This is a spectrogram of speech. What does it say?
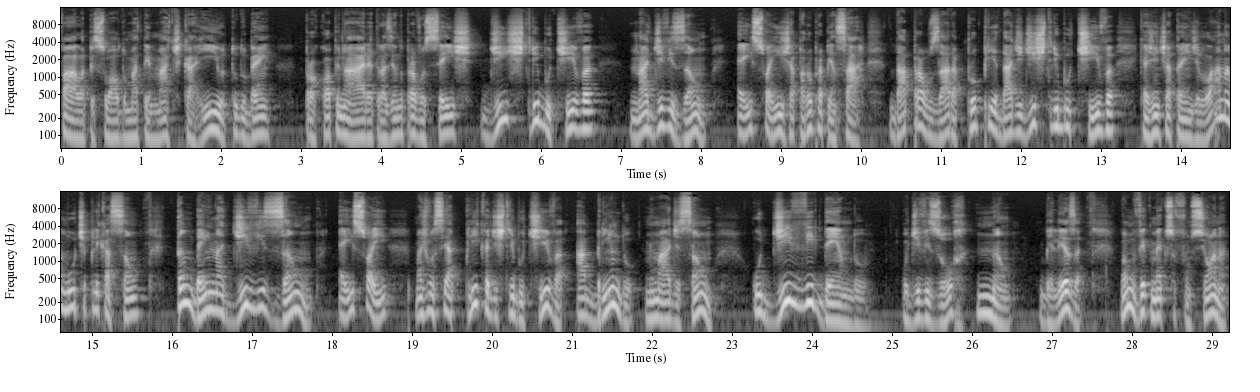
Fala pessoal do Matemática Rio, tudo bem? Procópio na área trazendo para vocês distributiva na divisão. É isso aí, já parou para pensar? Dá para usar a propriedade distributiva que a gente aprende lá na multiplicação também na divisão. É isso aí, mas você aplica a distributiva abrindo numa adição o dividendo. O divisor não. Beleza? Vamos ver como é que isso funciona?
